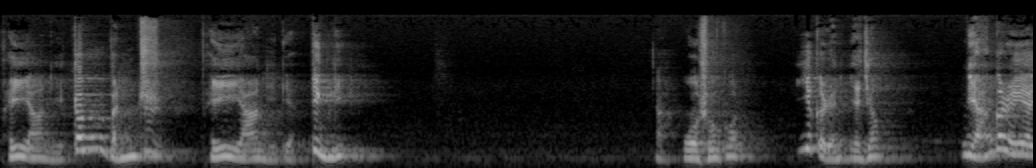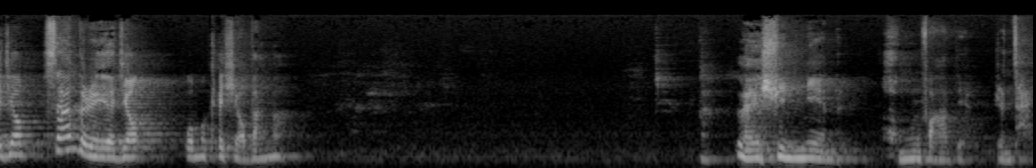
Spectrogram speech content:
培养你根本智，培养你的定力，啊，我说过了，一个人也教，两个人也教，三个人也教，我们开小班嘛，啊，来训练呢弘法的人才。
